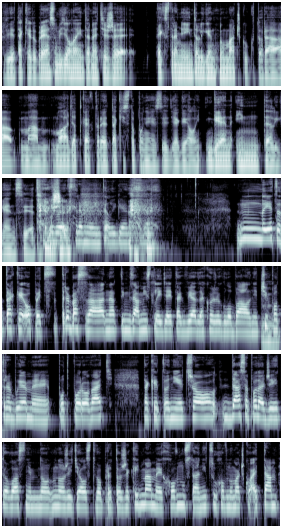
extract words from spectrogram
je také dobré. Ja som videl na internete, že extrémne inteligentnú mačku, ktorá má mláďatka, ktoré takisto po nej zjedia gen inteligencie. Takže extrémne inteligentné. Mm, Je to také opäť, treba sa nad tým zamyslieť aj tak viac akože globálne. Či mm. potrebujeme podporovať takéto niečo. Dá sa povedať, že je to vlastne mno, množiteľstvo, pretože keď máme chovnú stanicu, chovnú mačku, aj tam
